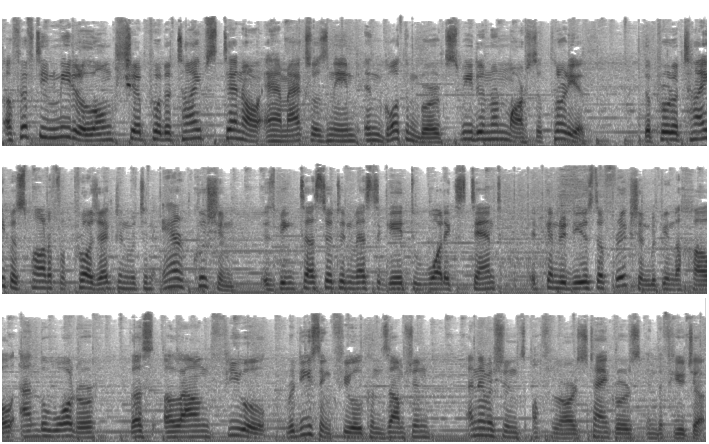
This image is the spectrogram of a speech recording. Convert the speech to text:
A 15-meter-long ship prototype Stena Airmax was named in Gothenburg, Sweden on March 30th. The prototype is part of a project in which an air cushion is being tested to investigate to what extent it can reduce the friction between the hull and the water, thus allowing fuel, reducing fuel consumption and emissions of large tankers in the future.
